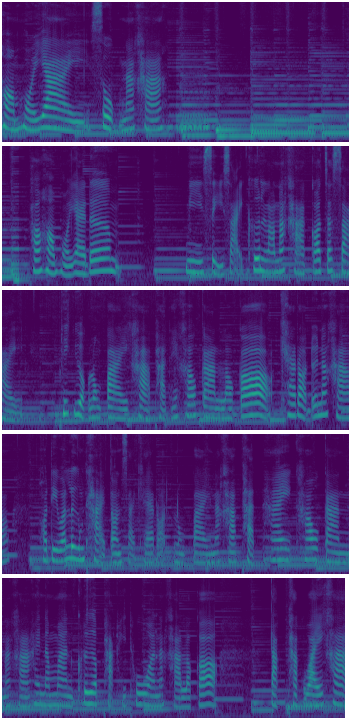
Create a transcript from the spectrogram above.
หอมหัวใหญ่สุกนะคะ พอหอมหัวใหญ่เริ่มมีสีใสขึ้นแล้วนะคะ ก็จะใส่ พริกหยวกลงไปค่ะ ผัดให้เข้ากัน แล้วก็แครอทด้วยนะคะ พอดีว่าลืมถ่ายตอนใส่แครอทลงไปนะคะ ผัดให้เข้ากันนะคะ ให้น้ำมันเคลือบผักให้ทั่วนะคะ แล้วก็ตักผักไว้ค่ะ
